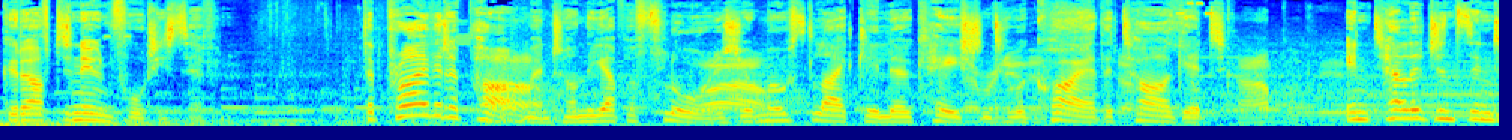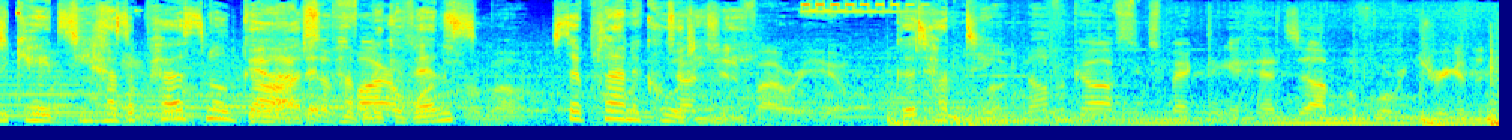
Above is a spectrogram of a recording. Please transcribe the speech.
Good afternoon, 47. The private apartment ah. on the upper floor is your ah. most likely location to acquire the target. Intelligence indicates he has a personal guard at public events, so plan Wouldn't touch it accordingly. if I were you. Good hunting. Novikov's expecting a heads up before we trigger the...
